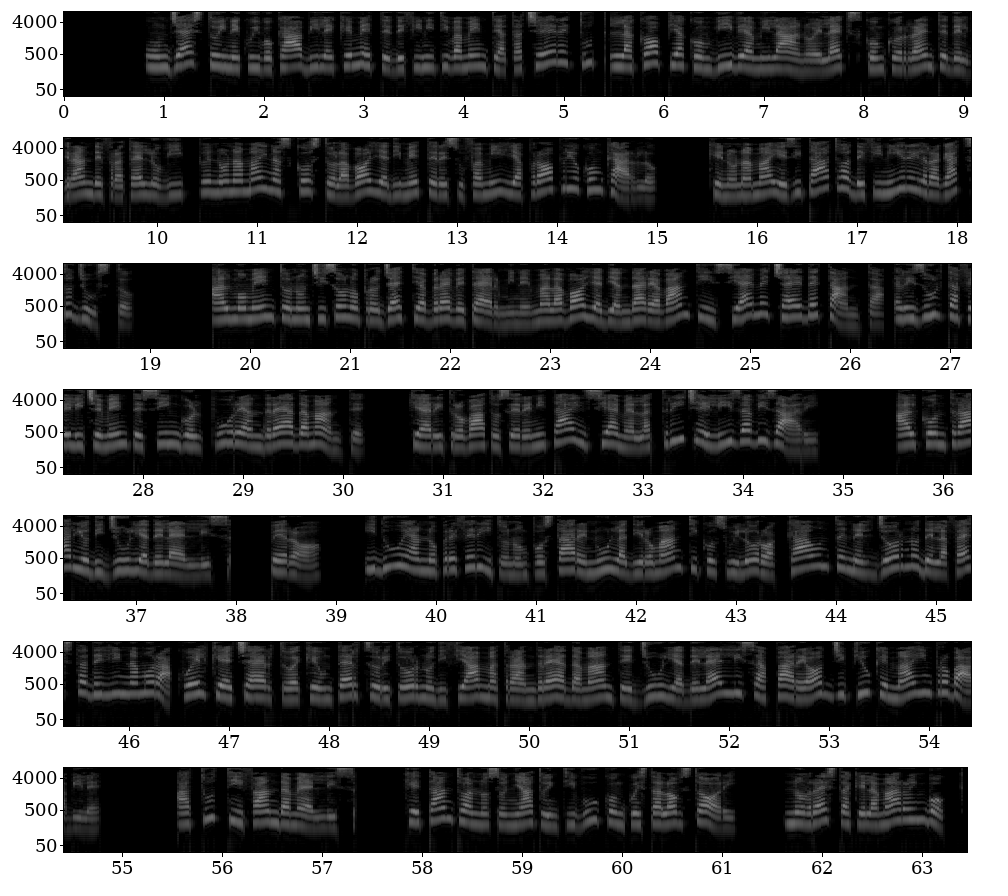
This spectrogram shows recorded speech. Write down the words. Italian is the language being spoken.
Un gesto inequivocabile che mette definitivamente a tacere tutta la coppia convive a Milano e l'ex concorrente del grande fratello VIP non ha mai nascosto la voglia di mettere su famiglia proprio con Carlo, che non ha mai esitato a definire il ragazzo giusto. Al momento non ci sono progetti a breve termine ma la voglia di andare avanti insieme c'è ed è tanta. Risulta felicemente single pure Andrea Damante che ha ritrovato serenità insieme all'attrice Elisa Visari. Al contrario di Giulia De Lellis, però, i due hanno preferito non postare nulla di romantico sui loro account nel giorno della festa degli innamorati. Quel che è certo è che un terzo ritorno di fiamma tra Andrea Damante e Giulia De Lellis appare oggi più che mai improbabile. A tutti i fan da Mellis, che tanto hanno sognato in tv con questa love story. Non resta che l'amaro in bocca.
